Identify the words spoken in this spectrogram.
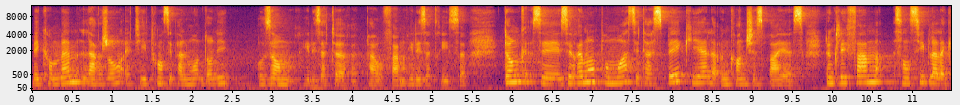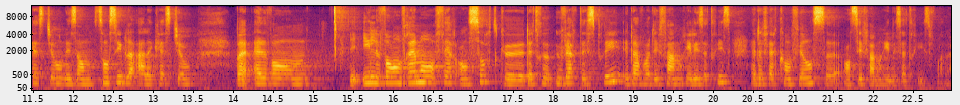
Mais quand même, l'argent était principalement donné aux hommes réalisateurs, pas aux femmes réalisatrices. Donc, c'est vraiment pour moi cet aspect qui est le unconscious bias. Donc, les femmes sensibles à la question, les hommes sensibles à la question, ben, ils vont vraiment faire en sorte d'être ouverts d'esprit et d'avoir des femmes réalisatrices et de faire confiance euh, en ces femmes réalisatrices. Voilà.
